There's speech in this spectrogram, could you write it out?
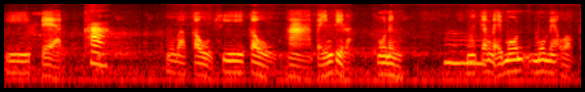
สี่แปดค่ะหรือว่าเก้าสี่เก้าห้าไปยังสี่ล่ะหมู่หนึ่งอืมเมื่อจังไดหมู่หมู่แม่ออกไป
